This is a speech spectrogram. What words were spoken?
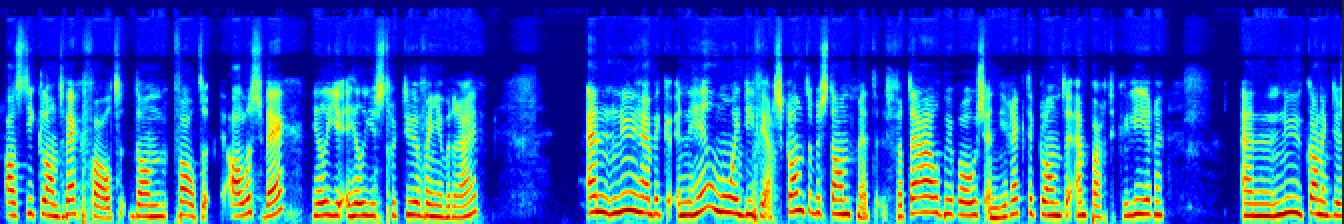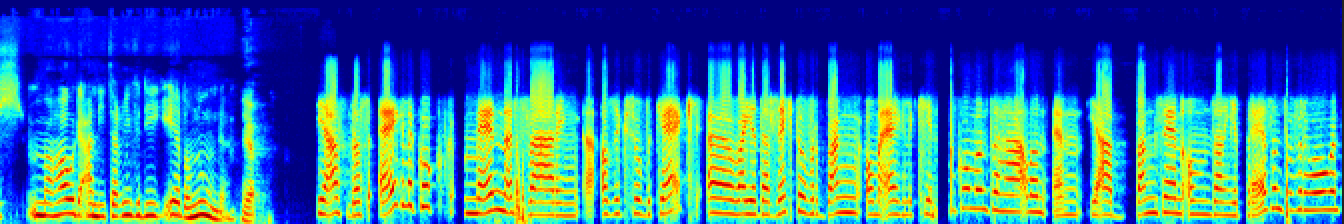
Als die klant wegvalt, dan valt alles weg. Heel je, heel je structuur van je bedrijf. En nu heb ik een heel mooi divers klantenbestand met vertaalbureaus en directe klanten en particulieren. En nu kan ik dus me houden aan die tarieven die ik eerder noemde. Ja. Ja, dat is eigenlijk ook mijn ervaring. Als ik zo bekijk uh, wat je daar zegt over bang om eigenlijk geen inkomen te halen en ja, bang zijn om dan je prijzen te verhogen.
